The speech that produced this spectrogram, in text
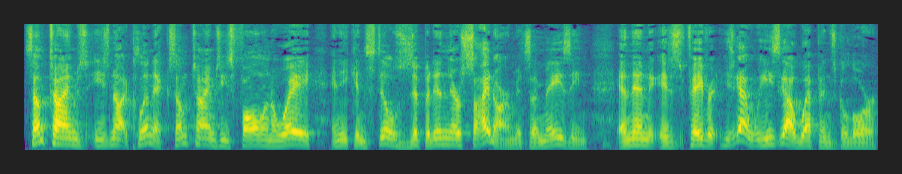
Sometimes he's not clinic. Sometimes he's fallen away and he can still zip it in their sidearm. It's amazing. And then his favorite he's got he's got weapons galore.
